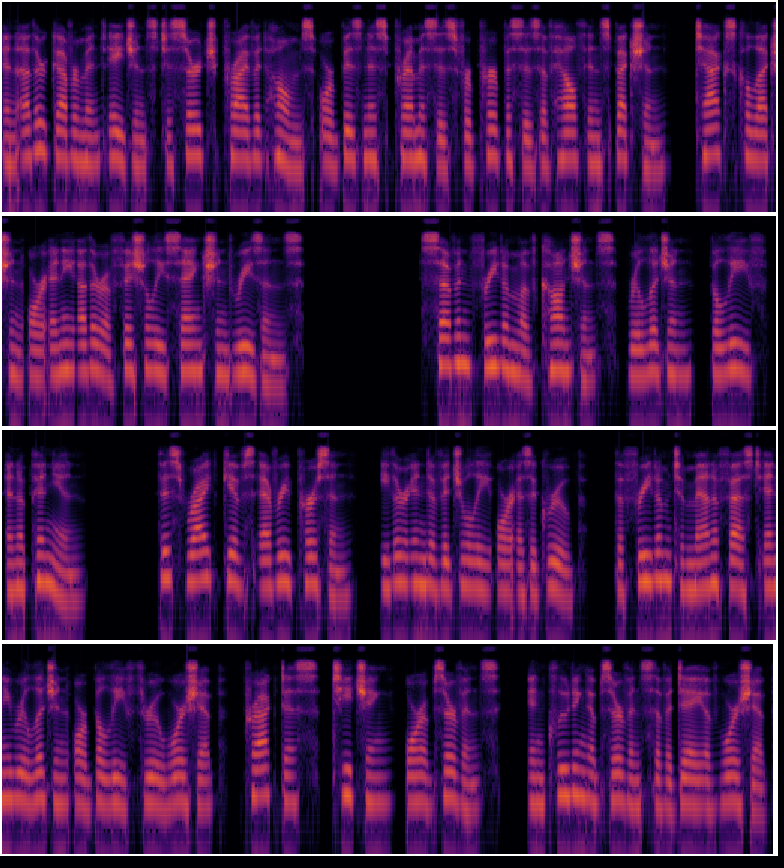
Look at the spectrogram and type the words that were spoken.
and other government agents to search private homes or business premises for purposes of health inspection, tax collection or any other officially sanctioned reasons. 7. Freedom of conscience, religion, belief, and opinion. This right gives every person, either individually or as a group, the freedom to manifest any religion or belief through worship, practice, teaching, or observance, including observance of a day of worship.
